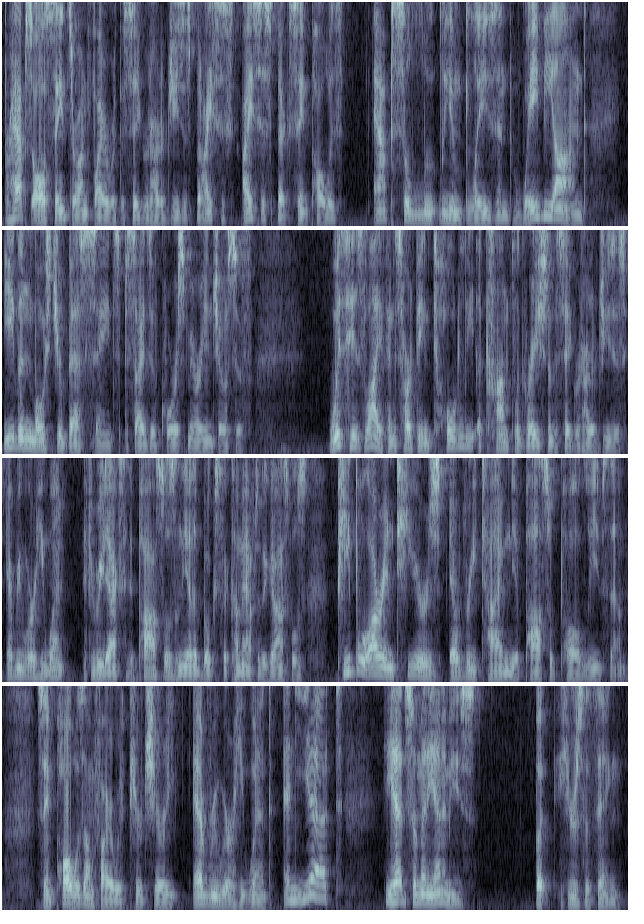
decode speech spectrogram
perhaps all saints are on fire with the Sacred Heart of Jesus, but I, sus- I suspect St. Paul was absolutely emblazoned, way beyond even most your best saints, besides, of course, Mary and Joseph with his life and his heart being totally a conflagration of the Sacred Heart of Jesus everywhere he went. If you read Acts of the Apostles and the other books that come after the Gospels, people are in tears every time the Apostle Paul leaves them. St. Paul was on fire with pure charity everywhere he went, and yet he had so many enemies. But here's the thing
